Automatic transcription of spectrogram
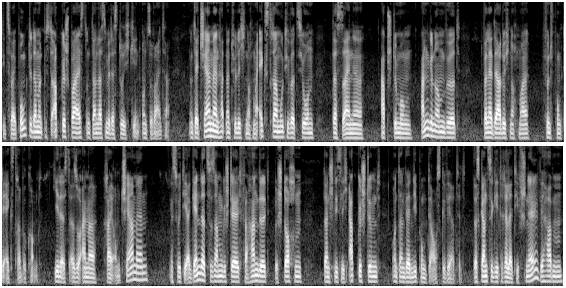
die zwei Punkte, damit bist du abgespeist und dann lassen wir das durchgehen und so weiter. Und der Chairman hat natürlich nochmal extra Motivation, dass seine Abstimmung angenommen wird, weil er dadurch nochmal fünf Punkte extra bekommt. Jeder ist also einmal reihum Chairman. Es wird die Agenda zusammengestellt, verhandelt, bestochen, dann schließlich abgestimmt und dann werden die Punkte ausgewertet. Das Ganze geht relativ schnell. Wir haben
